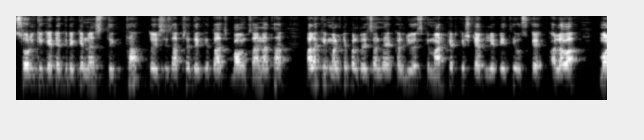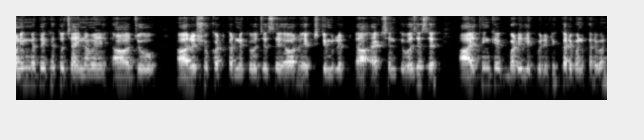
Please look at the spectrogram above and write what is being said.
सोल की कैटेगरी के नज़दीक था। तो इस हिसाब से देखे तो आज बाउंस आना था। हालाँकि मल्टीपल रीजन है, कल यूएस के मार्केट की स्टेबिलिटी थी, उसके अलावा मॉर्निंग में देखें तो चाइना में जो रेशो कट करने की वजह से और एक स्टिमुलेट एक्शन की वजह से आई थिंक एक बड़ी लिक्विडिटी करीबन करीबन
